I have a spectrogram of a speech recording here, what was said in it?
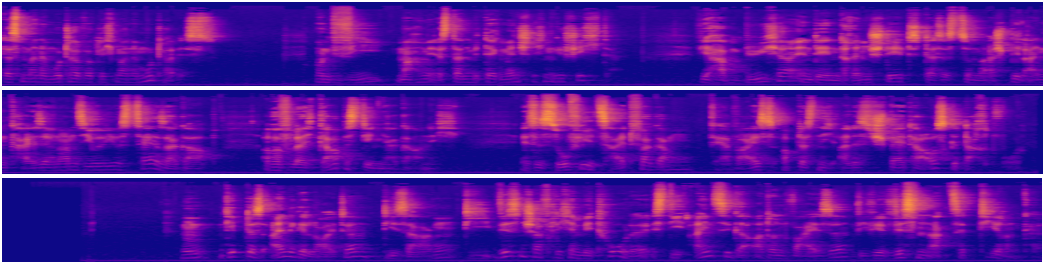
dass meine Mutter wirklich meine Mutter ist? Und wie machen wir es dann mit der menschlichen Geschichte? Wir haben Bücher, in denen drin steht, dass es zum Beispiel einen Kaiser namens Julius Caesar gab, aber vielleicht gab es den ja gar nicht. Es ist so viel Zeit vergangen, wer weiß, ob das nicht alles später ausgedacht wurde. Nun gibt es einige Leute, die sagen, die wissenschaftliche Methode ist die einzige Art und Weise, wie wir Wissen akzeptieren können.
